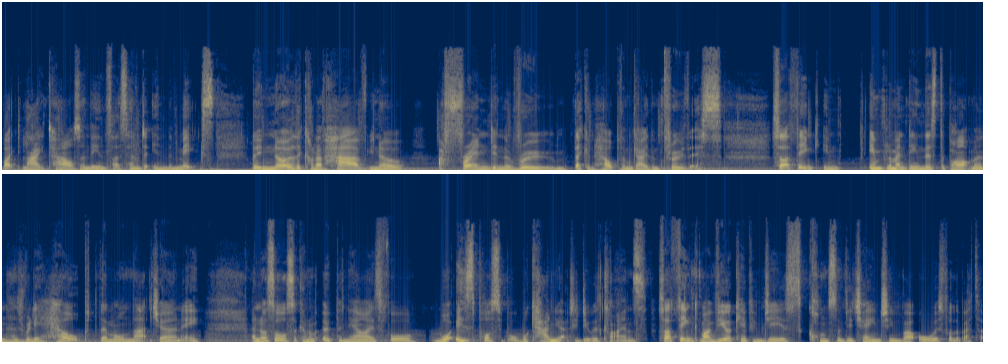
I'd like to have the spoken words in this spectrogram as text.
like lighthouse and the insight center in the mix they know they kind of have you know a friend in the room that can help them guide them through this. So I think in implementing this department has really helped them on that journey and also also kind of opened the eyes for what is possible, what can you actually do with clients. So I think my view of KPMG is constantly changing, but always for the better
